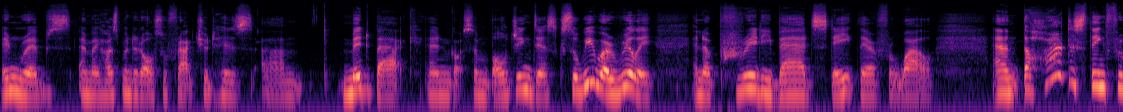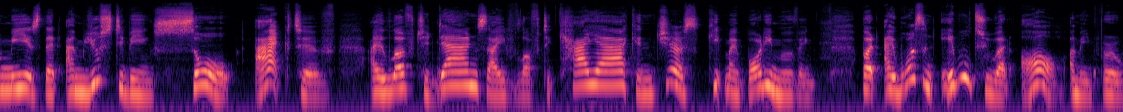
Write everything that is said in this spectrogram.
in ribs, and my husband had also fractured his um, mid back and got some bulging discs. So we were really in a pretty bad state there for a while. And the hardest thing for me is that I'm used to being so active. I love to dance, I love to kayak and just keep my body moving. But I wasn't able to at all. I mean, for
